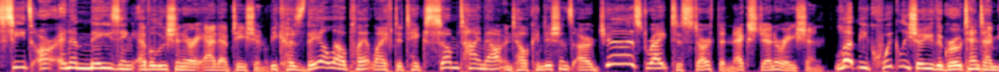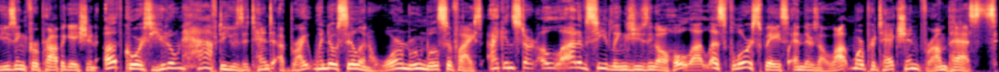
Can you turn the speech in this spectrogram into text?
Seeds are an amazing evolutionary adaptation because they allow plant life to take some time out until conditions are just right to start the next generation. Let me quickly show you the grow tent I'm using for propagation. Of course, you don't have to use a tent, a bright windowsill and a warm room will suffice. I can start a lot of seedlings using a whole lot less floor space and there's a lot more protection from pests.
